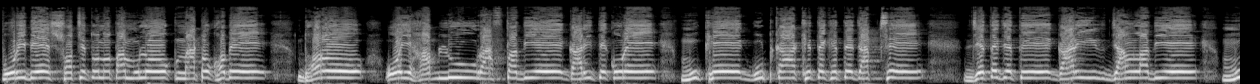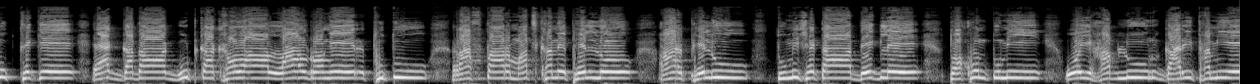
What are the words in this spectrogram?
পরিবেশ সচেতনতামূলক নাটক হবে। ধরো, ওই হাবলু রাস্তা দিয়ে গাড়িতে করে মুখে গুটকা খেতে খেতে যাচ্ছে। যেতে যেতে গাড়ির জানলা দিয়ে মুখ থেকে এক গাদা গুটকা খাওয়া লাল রঙের থুতু রাস্তার মাঝখানে ফেলল। আর ফেলু, তুমি সেটা দেখলে তখন তুমি ওই হাবলুর গাড়ি থামিয়ে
